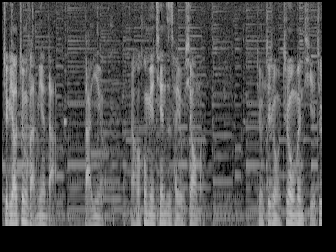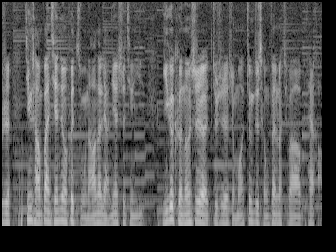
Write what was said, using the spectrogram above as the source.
这个要正反面打打印，然后后面签字才有效嘛。就这种这种问题，就是经常办签证会阻挠的两件事情，一一个可能是就是什么政治成分乱七八糟不太好，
